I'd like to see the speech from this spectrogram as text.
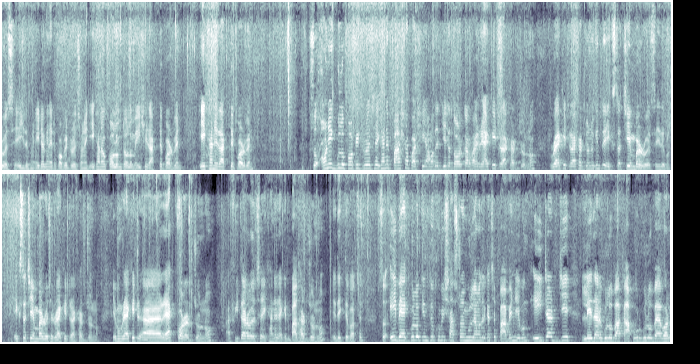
রয়েছে। এই যে দেখুন, এটাও কিন্তু একটা পকেট রয়েছে অনেক। এখানেও কলম টলম এই সে রাখতে পারবেন, এখানে রাখতে পারবেন। সো অনেকগুলো পকেট রয়েছে এখানে। পাশাপাশি আমাদের যেটা দরকার হয় র্যাকেট রাখার জন্য র্যাকেট রাখার জন্য কিন্তু এক্সট্রা চেম্বার রয়েছে, এই দেখুন। এক্সট্রা চেম্বার রয়েছে র্যাকেট রাখার জন্য এবং র্যাকেট র্যাক করার জন্য, আর ফিতা রয়েছে এখানে র্যাকেট বাঁধার জন্য, এ দেখতে পাচ্ছেন। সো এই ব্যাগগুলো কিন্তু খুবই সাশ্রয় মূল্যে আমাদের কাছে পাবেন এবং এইটার যে লেদারগুলো বা কাপড়গুলো ব্যবহার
